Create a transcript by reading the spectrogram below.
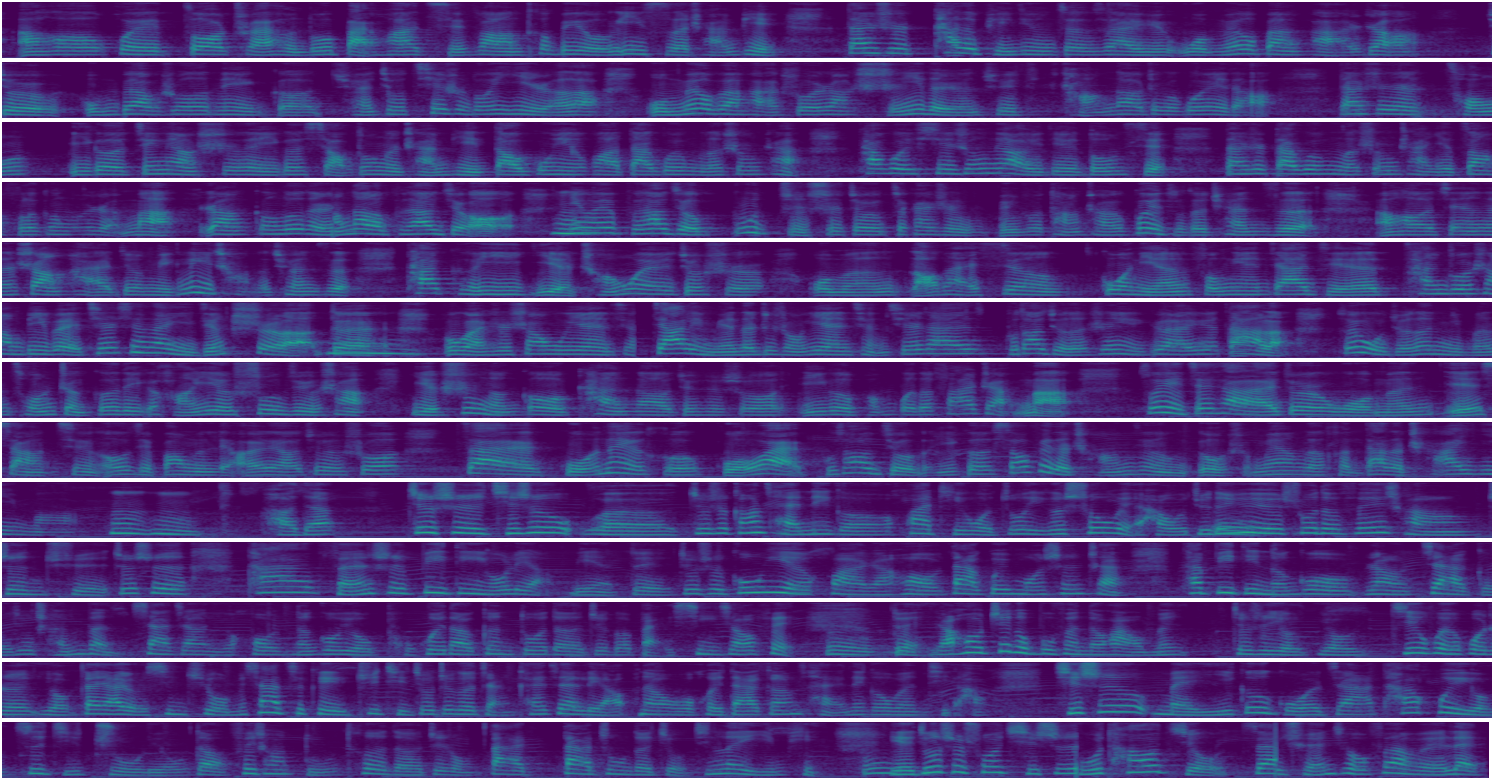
然后会做出来很多百花齐放、特别有意思的产品，但是它的瓶颈就在于我没有办法让。就是我们不要说那个全球七十多亿人了，我们没有办法说让十亿的人去尝到这个味道，但是从。一个精酿师的一个小众的产品到工业化大规模的生产，它会牺牲掉一些东西，但是大规模的生产也造福了更多人嘛，让更多的人尝到了葡萄酒。因为葡萄酒不只是就最开始，比如说唐朝贵族的圈子，然后现在在上海就名利场的圈子，它可以也成为就是我们老百姓过年逢年佳节餐桌上必备。其实现在已经是了，对，不管是商务宴请，家里面的这种宴请，其实大家葡萄酒的身影越来越大了。所以我觉得你们从整整个的一个行业数据上也是能够看到，就是说一个蓬勃的发展嘛。所以接下来就是我们也想请欧姐帮我们聊一聊，就是说在国内和国外葡萄酒的一个消费的场景有什么样的很大的差异吗？嗯嗯，好的。就是其实我就是刚才那个话题，我做一个收尾哈。我觉得月月说的非常正确，就是它凡是必定有两面对，就是工业化，然后大规模生产，它必定能够让价格就成本下降以后，能够有普惠到更多的这个百姓消费。嗯，对。然后这个部分的话，我们。就是有有机会或者有大家有兴趣，我们下次可以具体就这个展开再聊。那我回答刚才那个问题哈，其实每一个国家它会有自己主流的非常独特的这种大大众的酒精类饮品，也就是说，其实葡萄酒在全球范围内。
